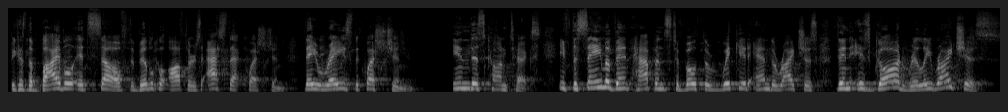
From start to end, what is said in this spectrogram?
because the Bible itself, the biblical authors ask that question. They raise the question in this context. If the same event happens to both the wicked and the righteous, then is God really righteous?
